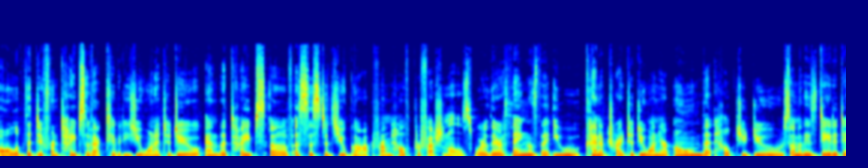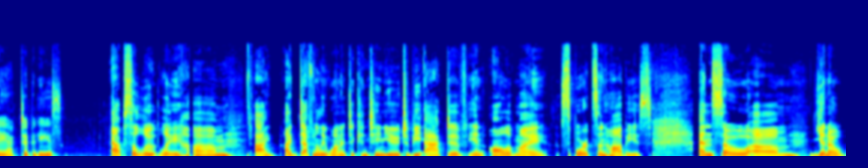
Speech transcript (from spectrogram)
all of the different types of activities you wanted to do and the types of assistance you got from health professionals, were there things that you kind of tried to do on your own that helped you do some of these day to day activities? Absolutely. Um, I, I definitely wanted to continue to be active in all of my sports and hobbies. And so, um, you know,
